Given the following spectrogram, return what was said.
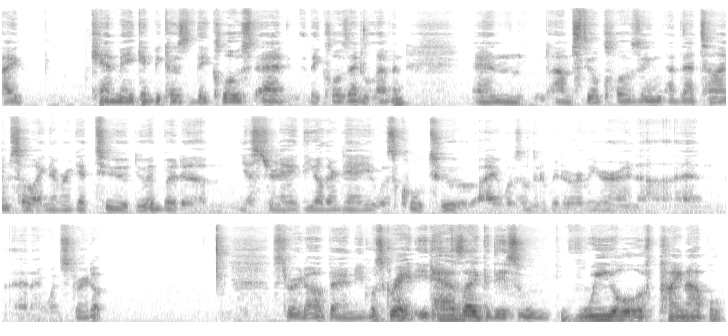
I can't make it because they closed at they closed at eleven, and I'm still closing at that time, so I never get to do it. But um, yesterday, the other day, it was cool too. I was a little bit earlier, and uh, and and I went straight up. straight up, and it was great. It has like this wheel of pineapple,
